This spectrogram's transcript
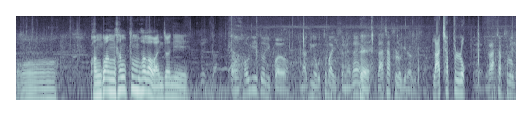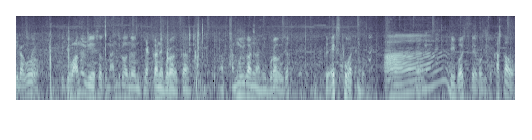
오 관광 상품화가 완전히 거기도 이뻐요. 나중에 오토바이 있으면은 네. 라차플록이라고 있어. 라차플록 네, 라차플록이라고 이게 왕을 위해서 그 만들어 놓은 약간의 그럴까 아, 박물관은 아니고 뭐라 그러죠? 그 엑스포 같은 거. 아 되게 멋있어요 거기도 가까워.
